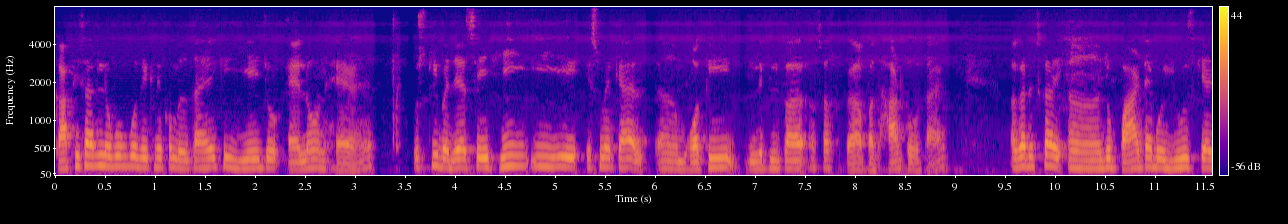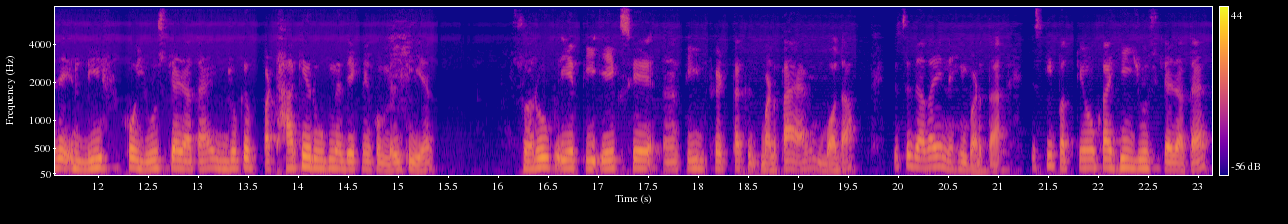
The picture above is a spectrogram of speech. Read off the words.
काफ़ी सारे लोगों को देखने को मिलता है कि ये जो एलॉन है, उसकी वजह से ही ये इसमें क्या बहुत ही लिपिल सा पदार्थ होता है। अगर इसका जो पार्ट है वो यूज़ किया जाए लीफ को यूज़ किया जाता है, जो कि के रूप में देखने को मिलती है स्वरूप ये ती, एक से तीन फीट तक बढ़ता है पौधा इससे ज़्यादा ये नहीं बढ़ता। इसकी पत्तियों का ही यूज़ किया जाता है।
